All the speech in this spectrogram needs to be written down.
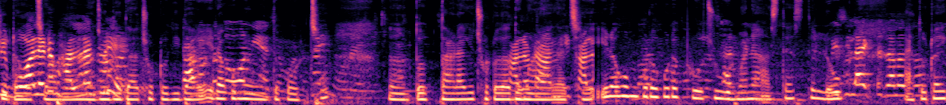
সেটা হচ্ছে আমার মেজো দিদা ছোট দিদা এরকমের মধ্যে পড়ছে তো তার আগে ছোট দাদু মারা গেছে। এরকম করে করে প্রচুর মানে আস্তে আস্তে লোক এতটাই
